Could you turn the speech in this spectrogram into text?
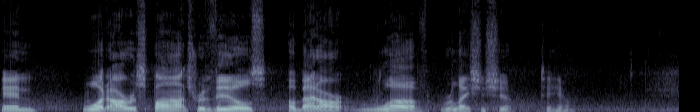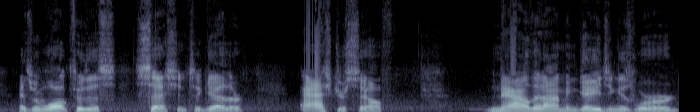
and what our response reveals about our love relationship to Him. As we walk through this session together, ask yourself now that I'm engaging His Word,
